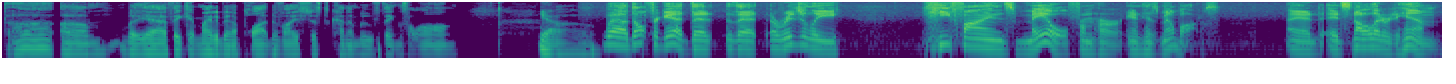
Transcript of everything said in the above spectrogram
duh. Um, but yeah, I think it might have been a plot device just to kind of move things along. Yeah. Uh, Well, don't forget that that originally he finds mail from her in his mailbox, and it's not a letter to him.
